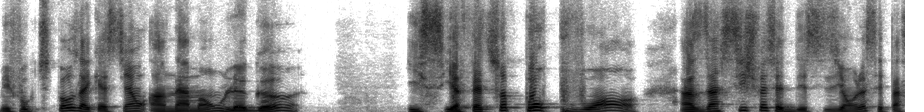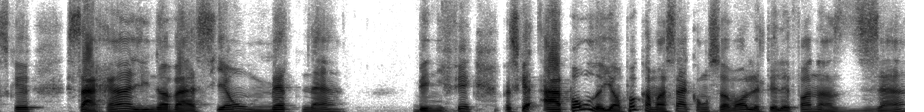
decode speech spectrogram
Mais il faut que tu te poses la question en amont, le gars, il, a fait ça pour pouvoir, en se disant, si je fais cette décision-là, c'est parce que ça rend l'innovation maintenant bénéfique. Parce que Apple, ils n'ont pas commencé à concevoir le téléphone en se disant,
